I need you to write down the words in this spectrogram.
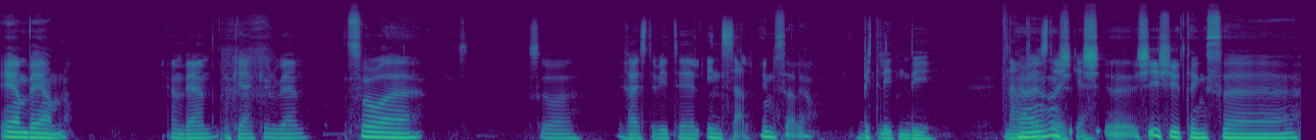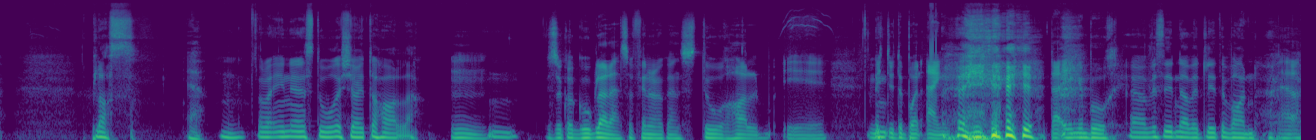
EM-VM, En VM. Ok, kun VM. så uh, Så reiste vi til Incel. Incel, ja. Bitte liten by Sånn Østerrike. sk- Skiskytingsplass. Ja. Mm. Og det er inne i den store skøytehallen. Mm. Mm. Hvis dere googler det, så finner dere en stor hall i, midt ute på en eng der ingen bor. ja, ved siden av et lite vann. Ja.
